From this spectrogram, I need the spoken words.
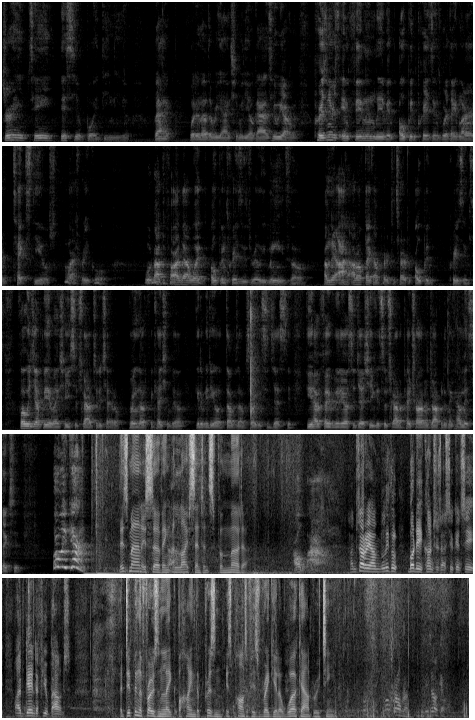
Dream Team. It's your boy D Neal back with another reaction video, guys. Here we are. Prisoners in Finland live in open prisons where they learn tech skills. Well, that's pretty cool. We're about to find out what open prisons really means, though. I mean, I, I don't think I've heard the term open prisons. Before we jump in, make sure you subscribe to the channel, ring notification bell, get a video a thumbs up so I can suggest it. If you have a favorite video suggestion, you can subscribe to Patreon or drop it in the comment section. What we got? This man is serving a life sentence for murder. Oh, wow. I'm sorry, I'm a little body conscious as you can see. I've gained a few pounds. A dip in the frozen lake behind the prison is part of his regular workout routine. No problem. It's okay.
